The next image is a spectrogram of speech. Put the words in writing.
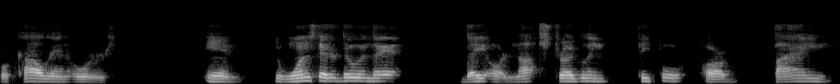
or call in orders. And the ones that are doing that, they are not struggling. People are buying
